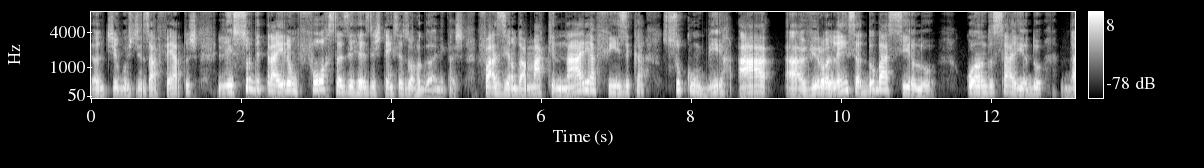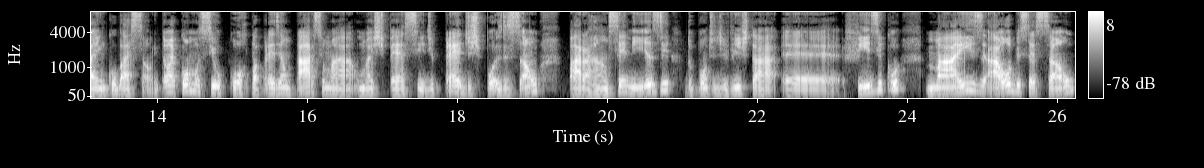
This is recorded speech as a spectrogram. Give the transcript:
antigos desafetos lhe subtraíram forças e resistências orgânicas, fazendo a maquinária física sucumbir à, à virulência do bacilo quando saído da incubação. Então é como se o corpo apresentasse uma, uma espécie de predisposição para a hanseníase do ponto de vista é, físico, mas a obsessão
